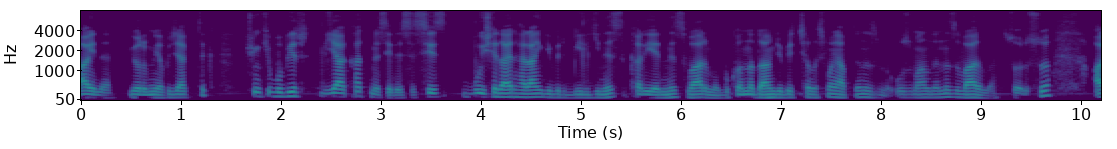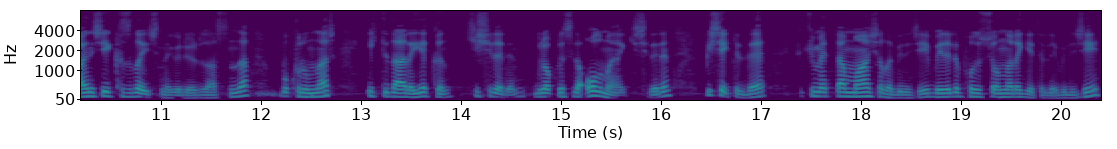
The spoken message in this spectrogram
aynı yorum yapacaktık. Çünkü bu bir liyakat meselesi. Siz bu işe dair herhangi bir bilginiz, kariyeriniz var mı? Bu konuda daha önce bir çalışma yaptınız mı? Uzmanlığınız var mı? Sorusu. Aynı şeyi Kızılay için de görüyoruz aslında. Bu kurumlar iktidara yakın kişilerin, bürokraside olmayan kişilerin bir şekilde hükümetten maaş alabileceği, belirli pozisyonlara getirilebileceği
